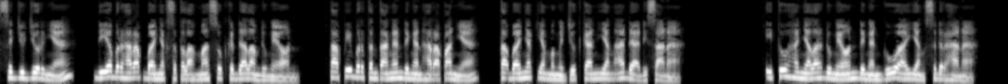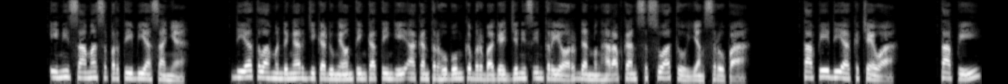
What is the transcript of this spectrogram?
Sejujurnya, dia berharap banyak setelah masuk ke dalam Dungeon. Tapi bertentangan dengan harapannya, tak banyak yang mengejutkan yang ada di sana. Itu hanyalah Dungeon dengan gua yang sederhana. Ini sama seperti biasanya. Dia telah mendengar jika Dungeon tingkat tinggi akan terhubung ke berbagai jenis interior dan mengharapkan sesuatu yang serupa. Tapi dia kecewa. Tapi,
